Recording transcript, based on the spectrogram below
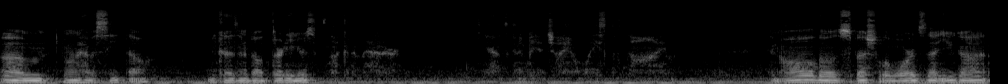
Um, you want to have a seat though? Because in about 30 years, it's not going to matter. Yeah, it's going to be a giant waste of time. and all those special awards that you got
